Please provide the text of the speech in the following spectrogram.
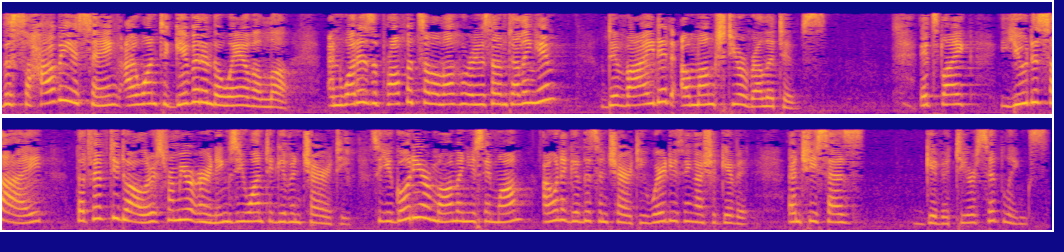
The Sahabi is saying, I want to give it in the way of Allah. And what is the Prophet ﷺ telling him? Divide it amongst your relatives. It's like you decide that $50 from your earnings you want to give in charity. So you go to your mom and you say, Mom, I want to give this in charity. Where do you think I should give it? And she says, Give it to your siblings.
